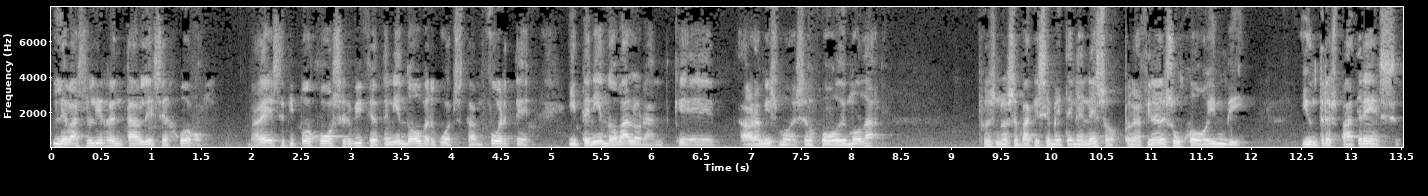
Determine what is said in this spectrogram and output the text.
le va a salir rentable ese juego. ¿Vale? Ese tipo de juego servicio, teniendo Overwatch tan fuerte y teniendo Valorant, que ahora mismo es el juego de moda, pues no sé para qué se meten en eso, porque al final es un juego indie y un 3 para 3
